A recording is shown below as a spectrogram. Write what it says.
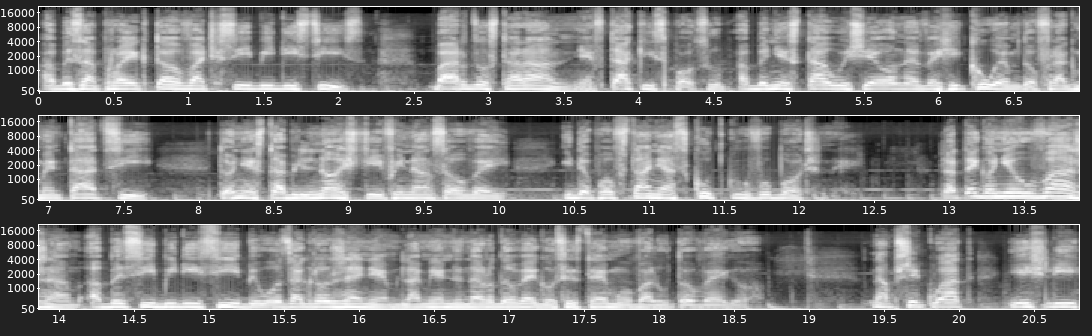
aby zaprojektować CBDCs bardzo starannie, w taki sposób, aby nie stały się one wehikułem do fragmentacji, do niestabilności finansowej i do powstania skutków ubocznych. Dlatego nie uważam, aby CBDC było zagrożeniem dla międzynarodowego systemu walutowego. Na przykład, jeśli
